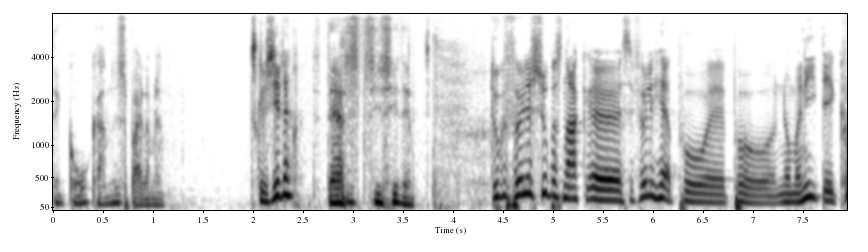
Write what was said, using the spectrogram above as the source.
den gode gamle Spider-Man. skal vi sige det? Lad os sige, sige det. Du kan følge Supersnak øh, selvfølgelig her på, øh, på nummer 9.dk.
